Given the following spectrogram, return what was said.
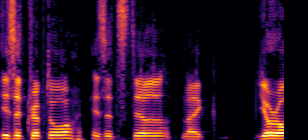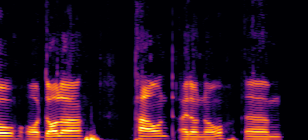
is it crypto? Is it still like euro or dollar, pound, I don't know. Um,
